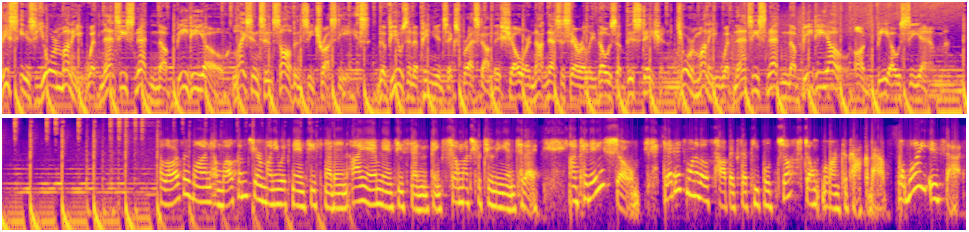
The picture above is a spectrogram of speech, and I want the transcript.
This is Your Money with Nancy Snedden of BDO, Licensed Insolvency Trustees. The views and opinions expressed on this show are not necessarily those of this station. Your Money with Nancy Snedden of BDO on VOCM. Hello, everyone, and welcome to Your Money with Nancy Snedden. I am Nancy Snedden. Thanks so much for tuning in today. On today's show, debt is one of those topics that people just don't want to talk about. But why is that?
